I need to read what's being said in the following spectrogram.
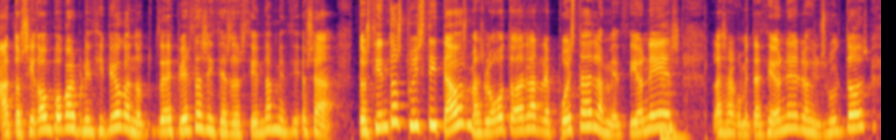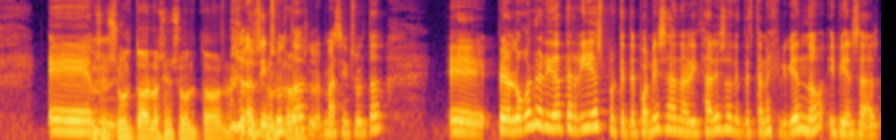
atosiga un poco al principio cuando tú te despiertas y dices 200 menciones, o sea, 200 tweets citados, más luego todas las respuestas, las menciones, las argumentaciones, los insultos. eh, Los insultos, los insultos. los insultos, los más insultos. Eh, pero luego en realidad te ríes porque te pones a analizar eso que te están escribiendo y piensas,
